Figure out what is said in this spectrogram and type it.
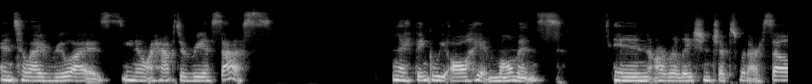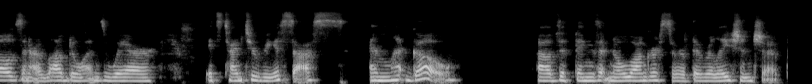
until I realize, you know, I have to reassess. And I think we all hit moments in our relationships with ourselves and our loved ones where it's time to reassess and let go of the things that no longer serve the relationship.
